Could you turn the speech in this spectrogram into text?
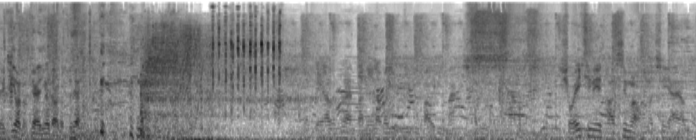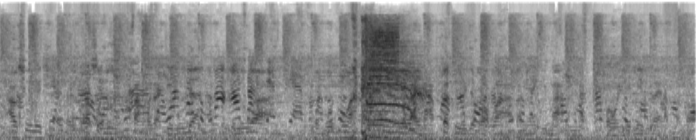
ดี๋ยวเกี่ยวกับแกเกี่ยวกับเพื่อนโอเคครับเพื่อนๆตอนนี้เราก็อยู่ที่ภูเขาหิมะช่วยชีวิตเขาชิมหรอกมาชี้เอาเอาช่วยเลยที่ไหนก็เชิญฟังภาษาจีนรู้เรื่องนะครับจะรู้ว่าผมพูดมั่วไม่มีอะไรนะครับ ก็คือจะบอกว่าตอนนี้หิมะมันแบบโปรยนิดๆด้วยครับแล้วก็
